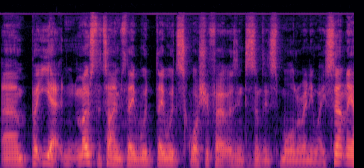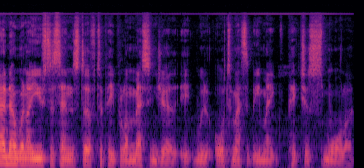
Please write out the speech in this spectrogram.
Um, but yeah, most of the times they would they would squash your photos into something smaller anyway. Certainly, I know when I used to send stuff to people on Messenger, it would automatically make pictures smaller,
